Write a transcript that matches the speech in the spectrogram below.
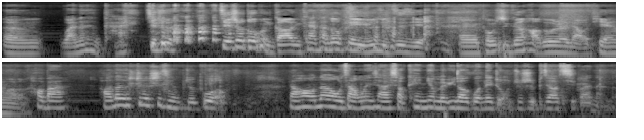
嗯，玩的很开，接受接受度很高。你看他都可以允许自己，嗯，同时跟好多人聊天了。好吧，好，那个这个事情我们就过了。然后，那我想问一下小 K，你有没有遇到过那种就是比较奇怪的男的？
